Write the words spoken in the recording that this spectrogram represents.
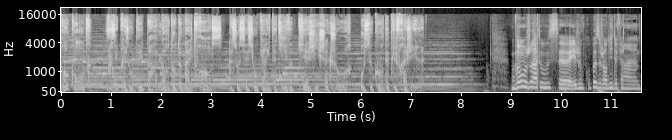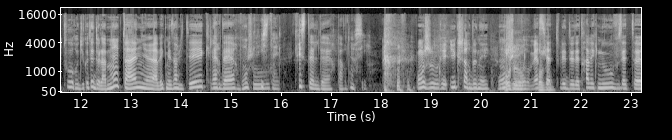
Rencontre vous est présentée par l'Ordre de Malte France, association caritative qui agit chaque jour au secours des plus fragiles. Bonjour à tous euh, et je vous propose aujourd'hui de faire un tour du côté de la montagne avec mes invités Claire Der, bonjour. Christelle. Christelle Der, pardon. Merci. bonjour et Hugues Chardonnay. Bonjour. Merci à tous les deux d'être avec nous. Vous êtes euh,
